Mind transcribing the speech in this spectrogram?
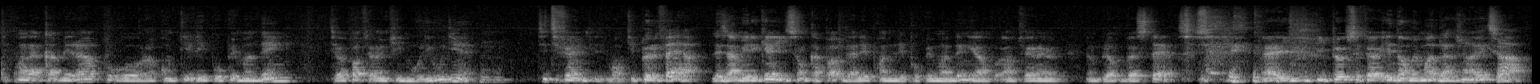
Tu prends la caméra pour raconter l'épopée mandingue, tu ne vas pas faire un film hollywoodien. Mhm. Si tu fais un, bon, tu peux le faire. Les Américains, ils sont capables d'aller prendre l'épopée mandingue et en faire un, un blockbuster. Hein, ils, peuvent se faire énormément d'argent avec ça.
